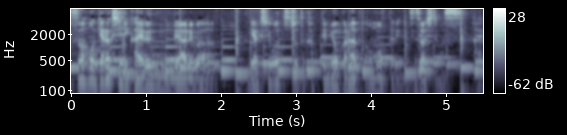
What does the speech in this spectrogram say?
スマホをギャラクシーに変えるんであれば、ギャラクシーウォッチちょっと買ってみようかなとか思ったり実はしてます。はい。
